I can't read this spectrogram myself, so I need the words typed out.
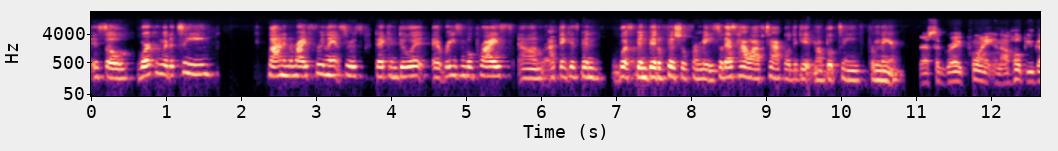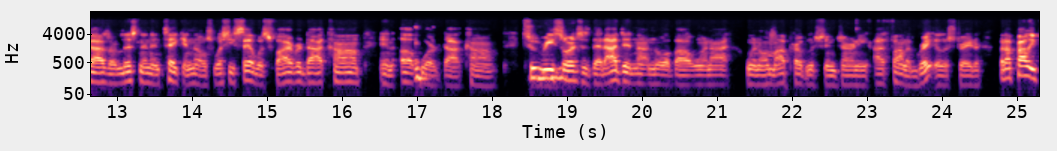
And so working with a team finding the right freelancers that can do it at reasonable price. Um, right. I think it's been what's been beneficial for me. So that's how I've tackled to get my book team from there. That's a great point, and I hope you guys are listening and taking notes. What she said was Fiverr.com and Upwork.com, 2 mm-hmm. resources that I did not know about when I went on my publishing journey. I found a great illustrator, but I probably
